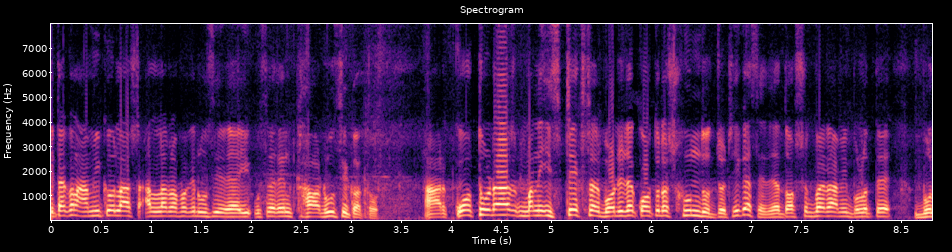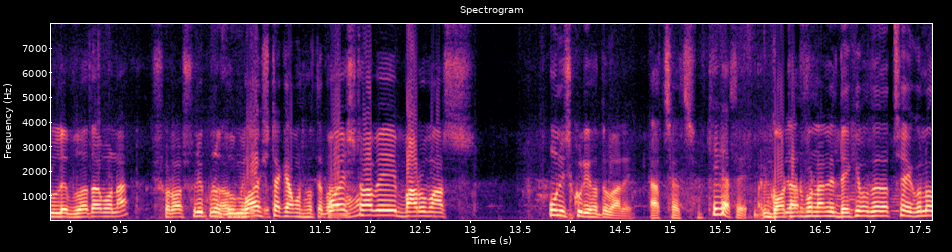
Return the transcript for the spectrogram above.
এটা কোন আমি লাস্ট আল্লাহ রাফাকের রুচি এই খাওয়ার রুচি কত? আর কতটা মানে স্টেক্সটার বডিটা কতটা সৌন্দর্য ঠিক আছে? যে দর্শক ভাইরা আমি বলতে বললে বোঝাতে পারব না। সরাসরি কোনো বয়সটা কেমন হতে পারে বয়সটা হবে বারো মাস। উনিশ কুড়ি হতে পারে। আচ্ছা আচ্ছা। ঠিক আছে? গঠন প্রণালী দেখে বোঝা যাচ্ছে এগুলো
